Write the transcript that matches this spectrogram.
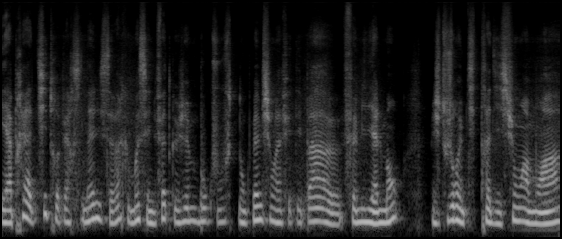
Et après, à titre personnel, il s'avère que moi, c'est une fête que j'aime beaucoup. Donc même si on ne la fêtait pas euh, familialement, j'ai toujours une petite tradition à moi.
